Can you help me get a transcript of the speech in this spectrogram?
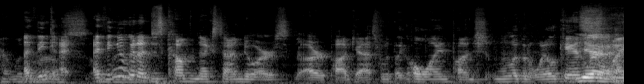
hella I think I, gross. I think I'm gonna just come next time to our our podcast with like Hawaiian Punch with an oil can. Yeah. my,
